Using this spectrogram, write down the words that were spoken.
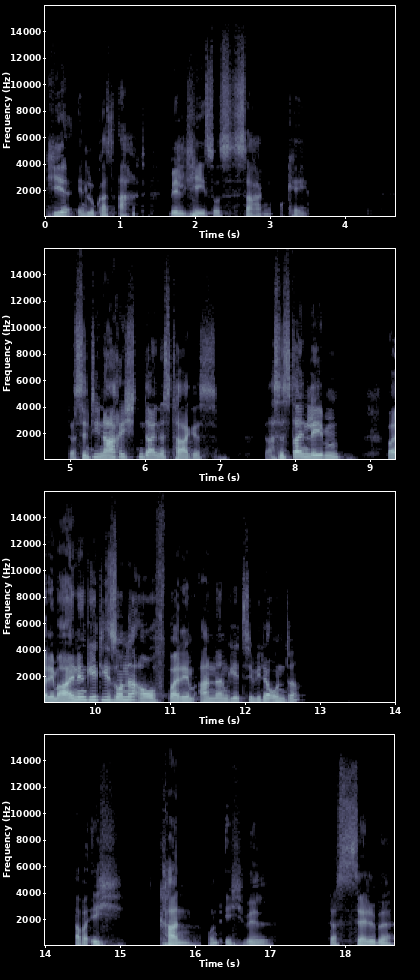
hier in Lukas 8 will Jesus sagen, okay, das sind die Nachrichten deines Tages, das ist dein Leben. Bei dem einen geht die Sonne auf, bei dem anderen geht sie wieder unter. Aber ich kann und ich will dasselbe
